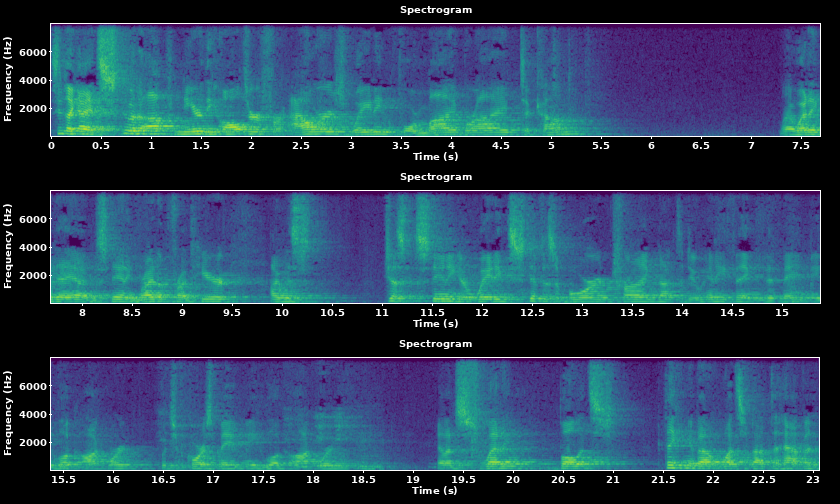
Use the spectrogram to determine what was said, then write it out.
Seemed like I had stood up near the altar for hours waiting for my bride to come. My wedding day, I was standing right up front here. I was just standing here waiting, stiff as a board, trying not to do anything that made me look awkward, which of course made me look awkward. And I'm sweating bullets, thinking about what's about to happen.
